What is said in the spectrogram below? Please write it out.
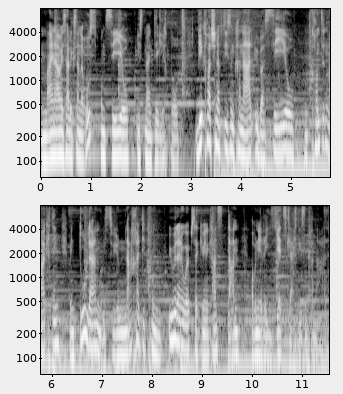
Mein Name ist Alexander Russ und SEO ist mein täglich Brot. Wir quatschen auf diesem Kanal über SEO und Content Marketing. Wenn du lernen willst, wie du nachhaltig Kunden über deine Website gewinnen kannst, dann abonniere jetzt gleich diesen Kanal.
